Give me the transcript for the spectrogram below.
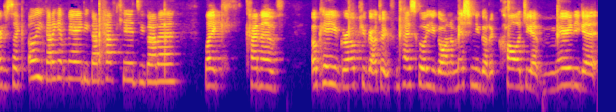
are just like, oh, you gotta get married, you gotta have kids, you gotta, like, kind of, okay, you grow up, you graduate from high school, you go on a mission, you go to college, you get married, you get,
